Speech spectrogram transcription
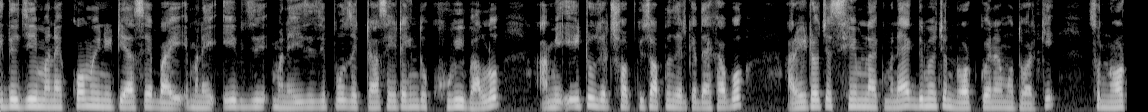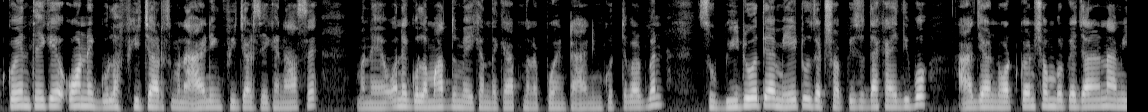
এদের যে মানে কমিউনিটি আছে বা মানে এই যে মানে এই যে যে প্রজেক্টটা আছে, এটা কিন্তু খুবই ভালো। আমি এ টু জেড সব কিছু আপনাদেরকে দেখাবো। আর এটা হচ্ছে সেম লাইক মানে একদমই হচ্ছে নট কয়েনের মতো আর কি সো নট কয়েন থেকে অনেকগুলো ফিচার্স মানে আর্নিং ফিচার্স এখানে আছে। মানে অনেকগুলো মাধ্যমে এখান থেকে আপনারা পয়েন্টটা আর্নিং করতে পারবেন। সো ভিডিওতে আমি এ টু জেড সব কিছু দেখাই দিব। আর যারা নট কয়েন সম্পর্কে জানে না, আমি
